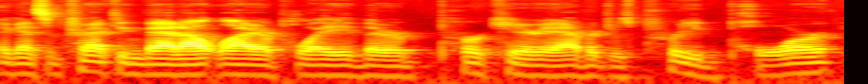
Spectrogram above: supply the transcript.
again, subtracting that outlier play, their per carry average was pretty poor.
